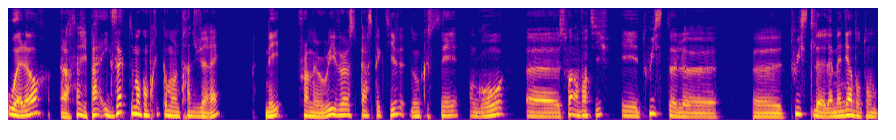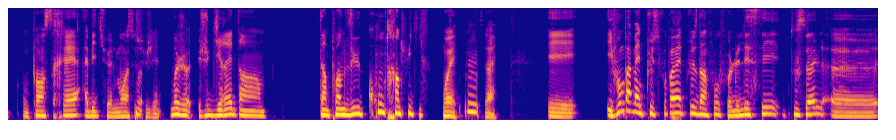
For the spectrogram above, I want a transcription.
ou alors, alors ça, j'ai pas exactement compris comment on le traduirait, mais from a reverse perspective. Donc, c'est en gros, euh, soit inventif et twist, le, euh, twist la, la manière dont on, on penserait habituellement à ce Ouais. sujet. Moi, je, je dirais d'un d'un point de vue contre-intuitif. Ouais, Mm. c'est vrai. Et il faut pas mettre plus, faut pas mettre plus d'infos, faut le laisser tout seul. Euh,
